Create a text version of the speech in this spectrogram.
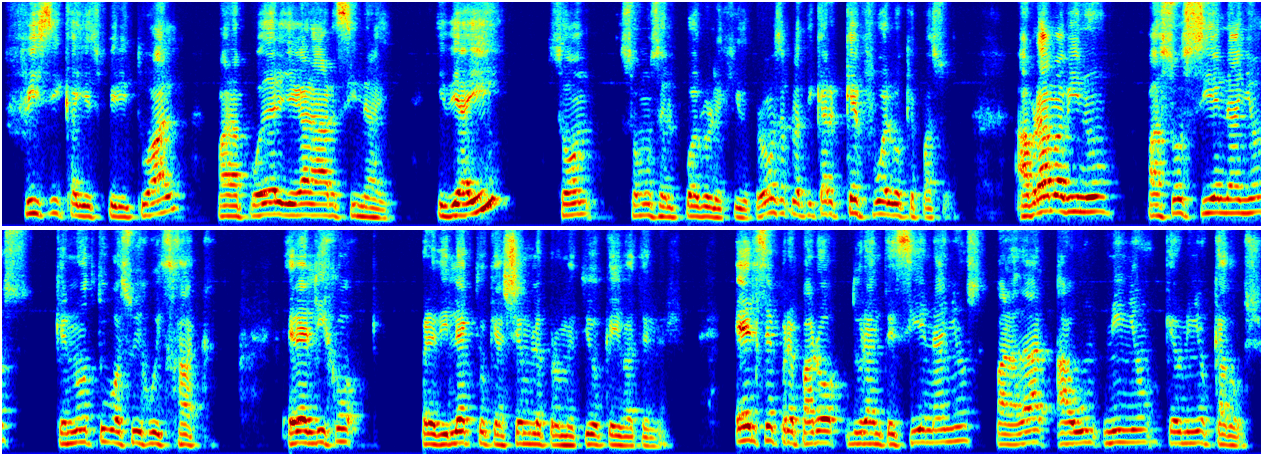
física y espiritual para poder llegar a Arsinai. Y de ahí son, somos el pueblo elegido. Pero vamos a platicar qué fue lo que pasó. Abraham vino, pasó 100 años que no tuvo a su hijo Isaac era el hijo predilecto que Hashem le prometió que iba a tener. Él se preparó durante 100 años para dar a un niño que era un niño Kadosh.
